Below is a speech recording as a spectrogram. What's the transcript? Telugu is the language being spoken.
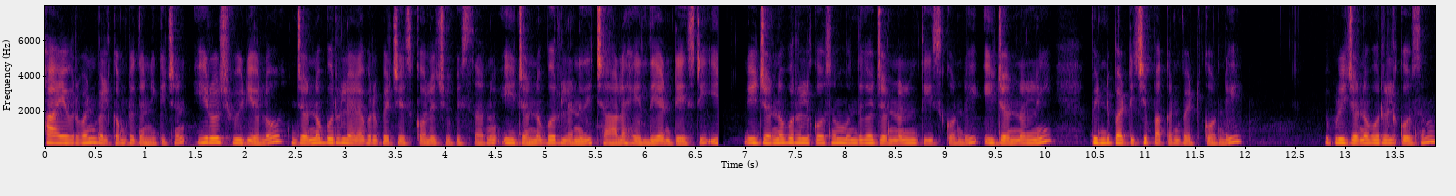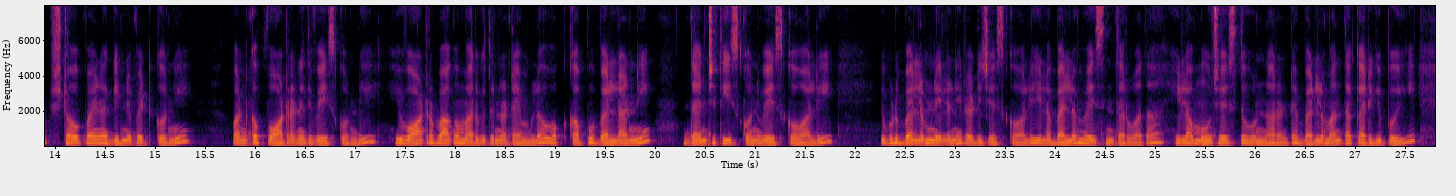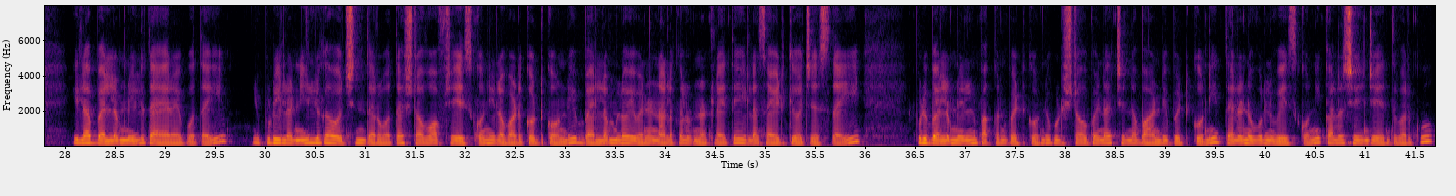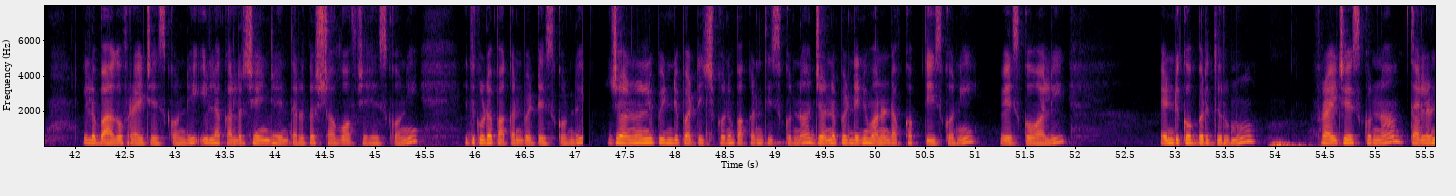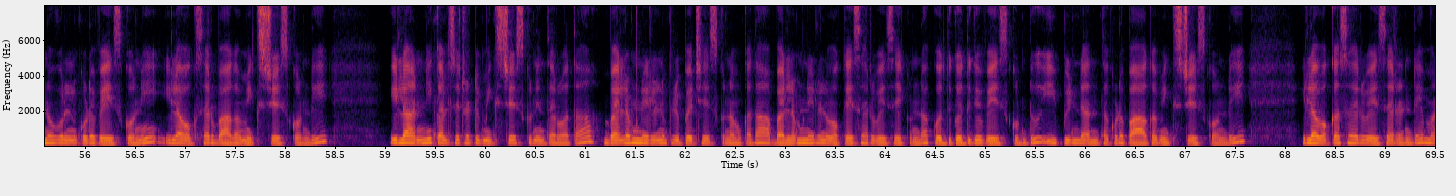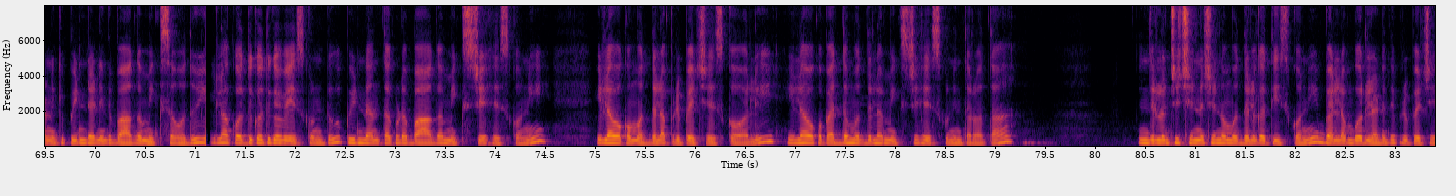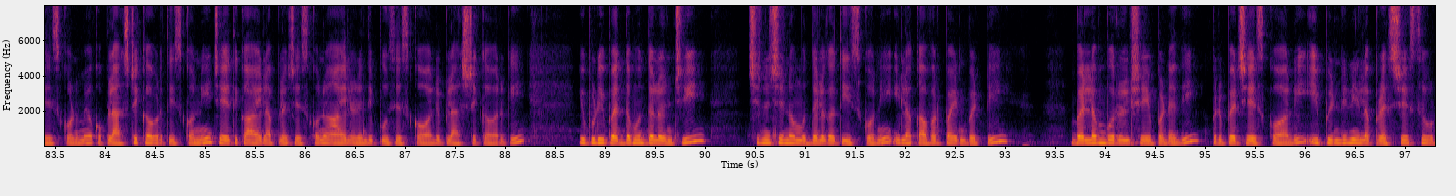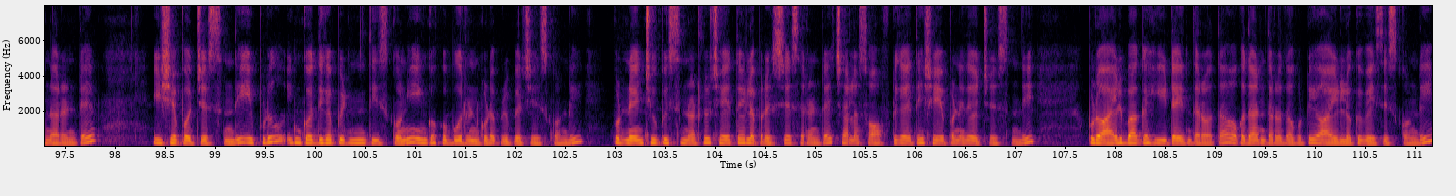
Hi everyone welcome to Dhanni kitchen ఈరోజు వీడియోలో జొన్న బుర్రలు ఎలా ప్రిపేర్ చేసుకోవాలో చూపిస్తాను. ఈ జొన్న బుర్రలు అనేది చాలా హెల్దీ అండ్ టేస్టీ. ఈ జొన్న బుర్రల కోసం ముందుగా జొన్నల్ని తీసుకోండి. ఈ జొన్నల్ని పిండి పట్టించి పక్కన పెట్టుకోండి. ఇప్పుడు ఈ జొన్న బుర్రల కోసం స్టవ్ పైన గిన్నె పెట్టుకొని వన్ కప్ వాటర్ అనేది వేసుకోండి. ఈ వాటర్ బాగా మరుగుతున్న టైంలో ఒక కప్పు బెల్లాన్ని దంచి తీసుకొని వేసుకోవాలి. ఇప్పుడు బెల్లం నీళ్ళని రెడీ చేసుకోవాలి. ఇలా బెల్లం వేసిన తర్వాత ఇలా మూవ్ చేస్తూ ఉన్నారంటే బెల్లం అంతా కరిగిపోయి ఇలా బెల్లం నీళ్ళు తయారైపోతాయి. ఇప్పుడు ఇలా నీళ్ళుగా వచ్చిన తర్వాత స్టవ్ ఆఫ్ చేసుకొని ఇలా వడగొట్టుకోండి. బెల్లంలో ఏమైనా నలకలు ఉన్నట్లయితే ఇలా సైడ్కి వచ్చేస్తాయి. ఇప్పుడు బెల్లం నీళ్ళని పక్కన పెట్టుకోండి. ఇప్పుడు స్టవ్ పైన చిన్న బాండి పెట్టుకొని తెల్ల నువ్వులను వేసుకొని కలర్ చేంజ్ అయ్యేంత వరకు ఇలా బాగా ఫ్రై చేసుకోండి. ఇలా కలర్ చేంజ్ అయిన తర్వాత స్టవ్ ఆఫ్ చేసుకొని ఇది కూడా పక్కన పెట్టేసుకోండి. జొన్నల్ని పిండి పట్టించుకొని పక్కన తీసుకున్న జొన్న పిండిని వన్ అండ్ హాఫ్ కప్ తీసుకొని వేసుకోవాలి. ఎండు కొబ్బరి తురుము ఫ్రై చేసుకున్న తెల్ల నువ్వులను కూడా వేసుకొని ఇలా ఒకసారి బాగా మిక్స్ చేసుకోండి. ఇలా అన్నీ కలిసేటట్టు మిక్స్ చేసుకున్న తర్వాత బెల్లం నీళ్ళని ప్రిపేర్ చేసుకున్నాం కదా ఆ బెల్లం నీళ్ళని ఒకేసారి వేసేయకుండా కొద్ది కొద్దిగా వేసుకుంటూ ఈ పిండి అంతా కూడా బాగా మిక్స్ చేసుకోండి. ఇలా ఒకసారి వేసారంటే మనకి పిండి అనేది బాగా మిక్స్ అవ్వదు. ఇలా కొద్ది కొద్దిగా వేసుకుంటూ పిండి అంతా కూడా బాగా మిక్స్ చేసేసుకొని ఇలా ఒక ముద్దలా ప్రిపేర్ చేసుకోవాలి. ఇలా ఒక పెద్ద ముద్దలా మిక్స్ చేసుకున్న తర్వాత ఇందులోంచి చిన్న చిన్న ముద్దలుగా తీసుకొని బెల్లం బూరెలు అనేది ప్రిపేర్ చేసుకోవడమే. ఒక ప్లాస్టిక్ కవర్ తీసుకొని చేతికి ఆయిల్ అప్లై చేసుకొని ఆయిల్ అనేది పూసేసుకోవాలి ప్లాస్టిక్ కవర్కి. ఇప్పుడు ఈ పెద్ద ముద్దలోంచి చిన్న చిన్న ముద్దలుగా తీసుకొని ఇలా కవర్ పైన పెట్టి బెల్లం బూరెల షేప్ అనేది ప్రిపేర్ చేసుకోవాలి. ఈ పిండిని ఇలా ప్రెస్ చేస్తూ ఉన్నారంటే ఈ షేప్ వచ్చేస్తుంది. ఇప్పుడు ఇంకొద్దిగా పిండిని తీసుకొని ఇంకొక బూరెని కూడా ప్రిపేర్ చేసుకోండి. ఇప్పుడు నేను చూపిస్తున్నట్లు చేతితో ఇలా ప్రెస్ చేశారంటే చాలా సాఫ్ట్గా అయితే షేప్ అనేది వచ్చేస్తుంది. ఇప్పుడు ఆయిల్ బాగా హీట్ అయిన తర్వాత ఒకదాని తర్వాత ఒకటి ఆయిల్లోకి వేసేసుకోండి.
